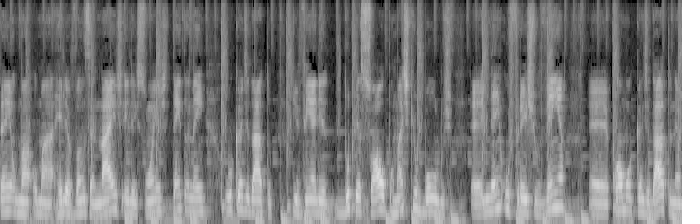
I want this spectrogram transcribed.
tem uma, uma relevância nas eleições. Tem também o candidato que vem ali do pessoal, por mais que o Boulos é, e nem o Freixo venha é, como candidato, né?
